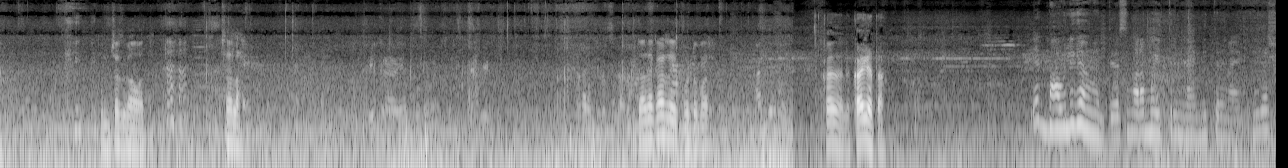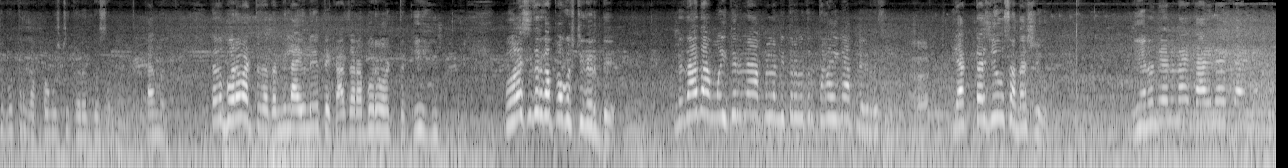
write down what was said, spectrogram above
तुमच्याच गावात. चला. दादा काय रे फोटो मार. काय झालं? काय घेता? एक भावली घ्यावी म्हणते. असं मला मैत्रीण नाही मित्र नाही. त्याच्यासोबत तर गप्पा गोष्टी करत बसेल म्हणते काय म्हणते? त्याला बरं वाटतं दादा. मी लाईव्हला येते का? जरा बरं वाटतं की. कोणाशी तर गप्पा गोष्टी करते. दादा मैत्रीण आपल्याला मित्र मित्र काही नाही आपल्याकडे तसं. एकटा जीव सदाशिव. येणं देणं नाही काय नाही काय नाही.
